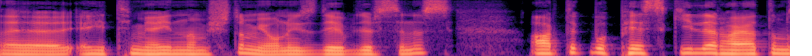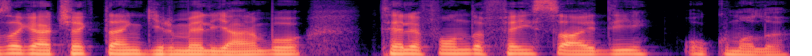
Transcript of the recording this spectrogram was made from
e, eğitim yayınlamıştım ya onu izleyebilirsiniz. Artık bu PESKey'ler hayatımıza gerçekten girmeli. Yani bu telefonda Face ID okumalı.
